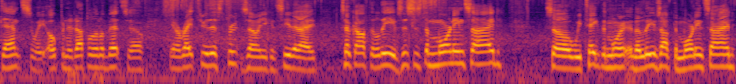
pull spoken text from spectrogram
dense, so we opened it up a little bit. So, you know, right through this fruit zone, you can see that I took off the leaves. This is the morning side. So we take the, more, the leaves off the morning side.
